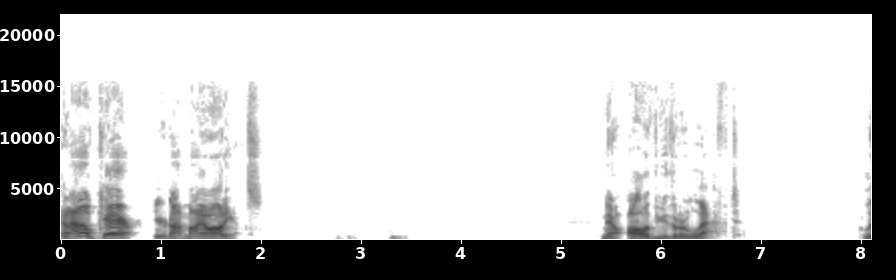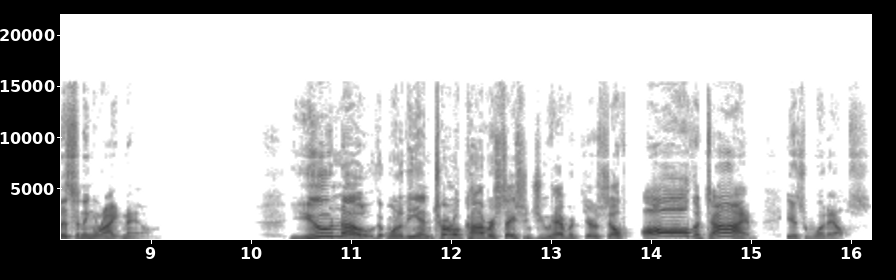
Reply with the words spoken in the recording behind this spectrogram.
And I don't care. You're not my audience. Now, all of you that are left listening right now, you know that one of the internal conversations you have with yourself all the time is what else?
